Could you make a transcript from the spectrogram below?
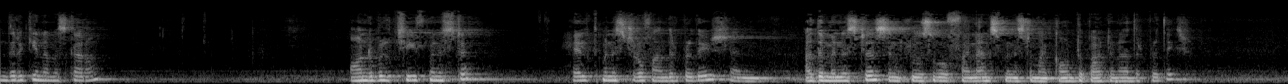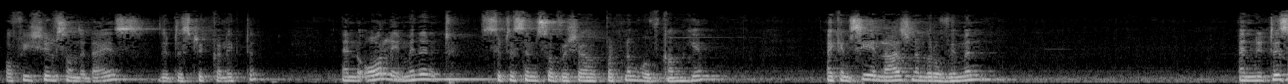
అందరికీ నమస్కారం honourable chief minister health minister of Andhra Pradesh and other ministers inclusive of finance minister, my counterpart in Andhra Pradesh, officials on the dais, the district collector, and all eminent citizens of Vishakhapatnam who have come here. I can see a large number of women, and it is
